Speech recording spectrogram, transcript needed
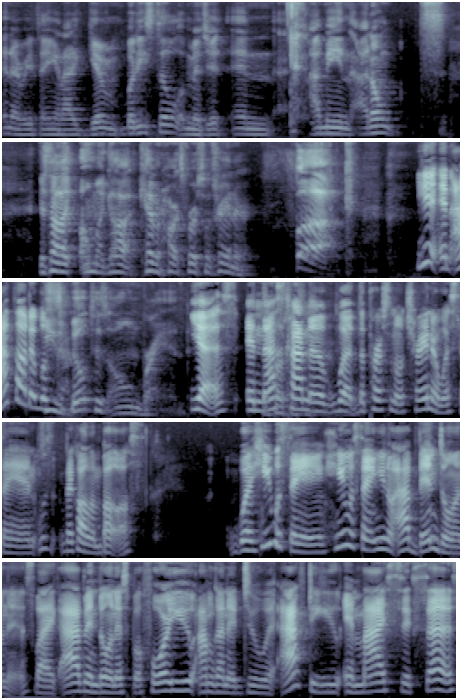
and everything, and I give him, but he's still a midget. And I mean, I don't. It's not like oh my god, Kevin Hart's personal trainer. Fuck. Yeah, and I thought it was He's built his own brand. Yes, and that's kind of what the personal trainer was saying. They call him boss. What he was saying, he was saying, you know, I've been doing this. Like I've been doing this before you. I'm gonna do it after you, and my success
